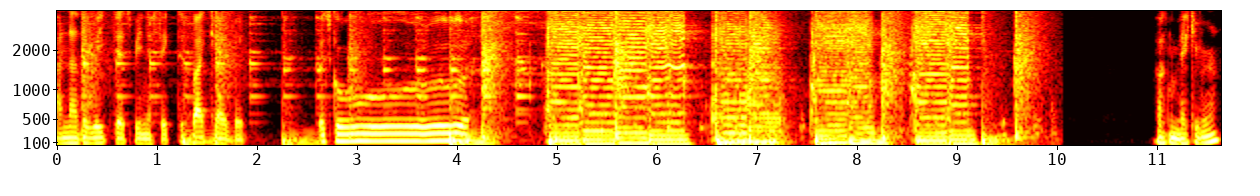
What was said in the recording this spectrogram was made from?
another week that's been affected by COVID. Let's go! Welcome back, everyone,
